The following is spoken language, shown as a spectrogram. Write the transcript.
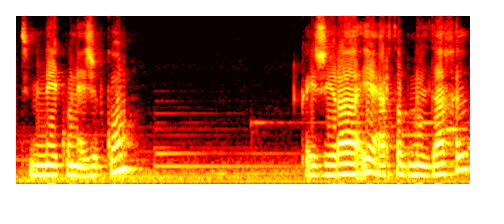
نتمنى يكون عجبكم. كيجي رائع رطب من الداخل.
